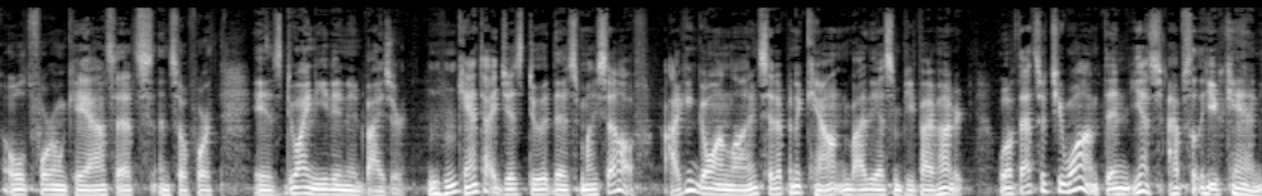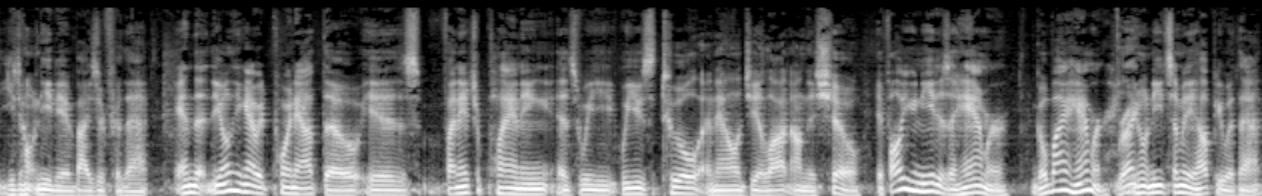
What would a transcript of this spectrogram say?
old 401k assets and so forth, is do I need an advisor? Mm-hmm. Can't I just do it this myself? I can go online, set up an account, and buy the S&P 500. Well, if that's what you want, then yes, absolutely you can. You don't need an advisor for that. And the, the only thing I would point out though is financial planning as we, we use the tool analogy a lot on this show. If all you need is a hammer, go buy a hammer. Right. You don't need somebody to help you with that.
